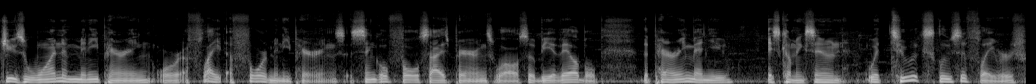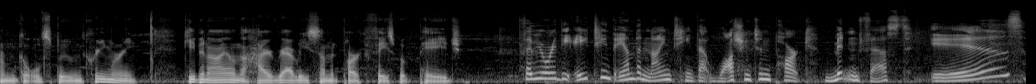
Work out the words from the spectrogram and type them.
Choose one mini pairing or a flight of four mini pairings. Single full size pairings will also be available. The pairing menu is coming soon with two exclusive flavors from Gold Spoon Creamery. Keep an eye on the Higher Gravity Summit Park Facebook page. February the 18th and the 19th at Washington Park Mitten Fest is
